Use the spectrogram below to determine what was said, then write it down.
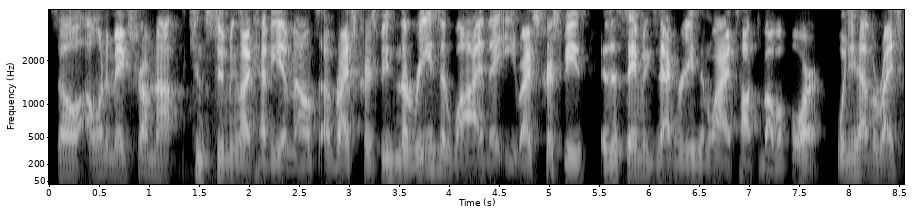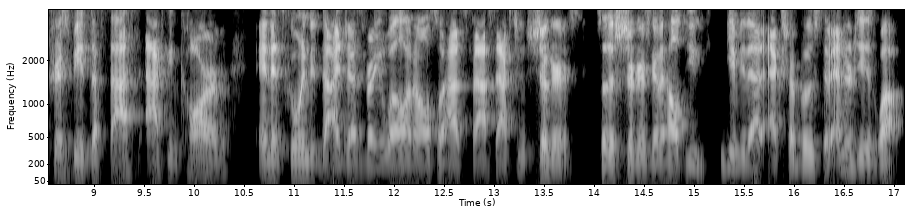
So I want to make sure I'm not consuming like heavy amounts of Rice Krispies. And the reason why they eat Rice Krispies is the same exact reason why I talked about before. When you have a Rice Krispie, it's a fast acting carb and it's going to digest very well and also has fast acting sugars. So the sugar is going to help you give you that extra boost of energy as well.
